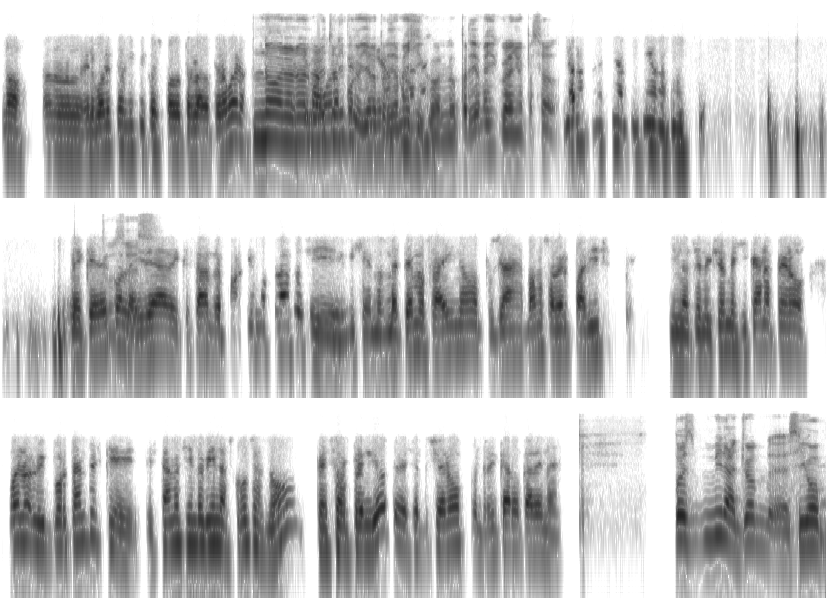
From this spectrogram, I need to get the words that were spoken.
no, no, el boleto olímpico es por otro lado, pero bueno. No, no, no, el boleto olímpico ya lo perdió México, lo perdió México el año pasado. Me quedé con la idea de que estaban repartiendo plazos y dije, nos metemos ahí, no, pues ya, vamos a ver París y la selección mexicana, pero bueno, lo importante es que están haciendo bien las cosas, ¿no? ¿Te sorprendió, te decepcionó con Ricardo Cadena? Pues mira, yo eh, sigo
